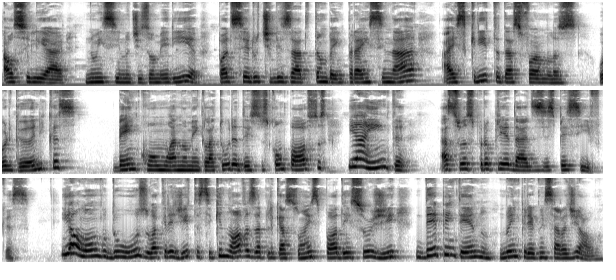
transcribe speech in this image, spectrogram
auxiliar no ensino de isomeria, pode ser utilizado também para ensinar a escrita das fórmulas orgânicas bem como a nomenclatura desses compostos e ainda as suas propriedades específicas. E ao longo do uso, acredita-se que novas aplicações podem surgir dependendo do emprego em sala de aula.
